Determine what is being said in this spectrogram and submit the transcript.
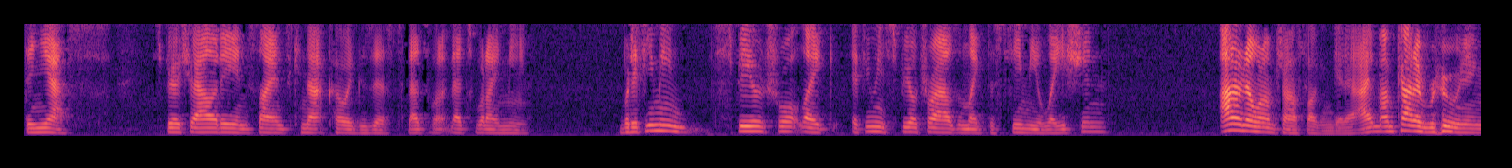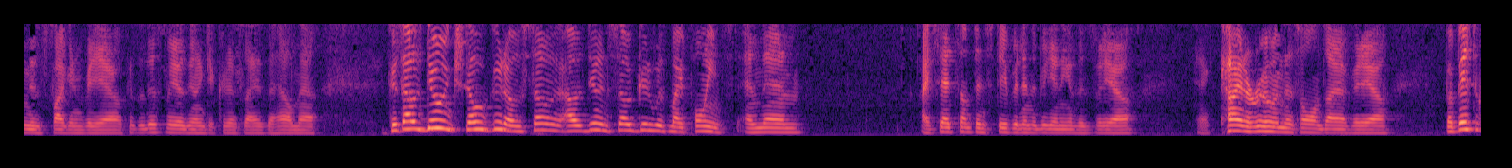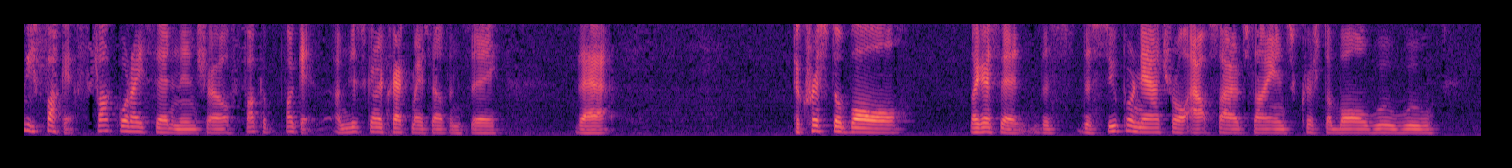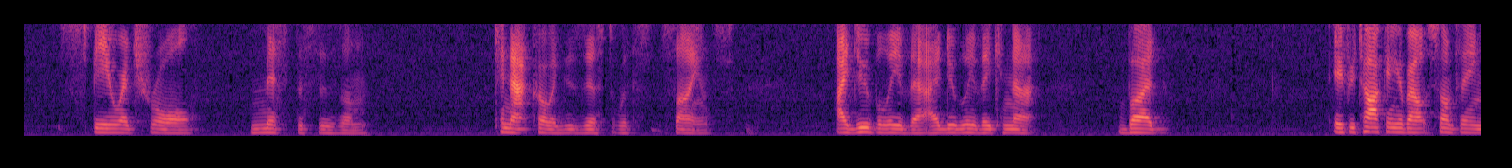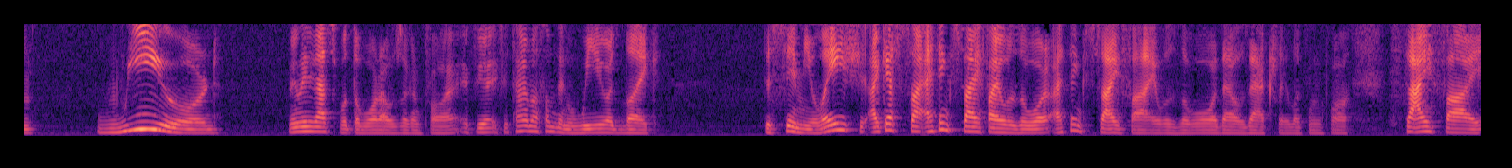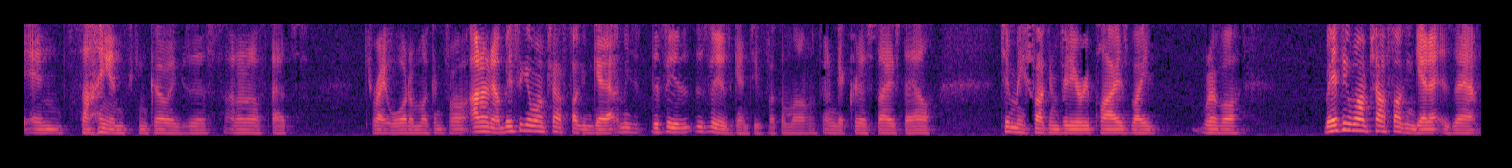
then yes, spirituality and science cannot coexist. That's what that's what I mean. But if you mean spiritual, like, if you mean spiritual as in, like, the simulation, I don't know what I'm trying to fucking get at. I'm, I'm kind of ruining this fucking video, because this video is going to get criticized the hell now. Because I was doing so good, I was so, I was doing so good with my points, and then I said something stupid in the beginning of this video, and it kind of ruined this whole entire video. But basically, fuck it. Fuck what I said in the intro. Fuck it. Fuck it. I'm just going to correct myself and say that the crystal ball, like I said, this the supernatural outside of science, crystal ball, woo woo, spiritual mysticism cannot coexist with science. I do believe that. I do believe they cannot. But if you're talking about something weird, maybe that's what the word I was looking for. If you if you're talking about something weird like the simulation. I guess I think sci-fi was the word. I think sci-fi was the word that I was actually looking for. Sci-fi and science can coexist. I don't know if that's the right word I'm looking for. I don't know. Basically, what I'm trying to fucking get at. Let me just this video. This video is getting too fucking long. It's gonna get criticized to hell. Too many fucking video replies by whatever. Basically, what I'm trying to fucking get at is that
